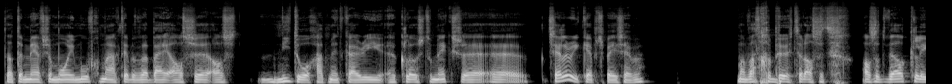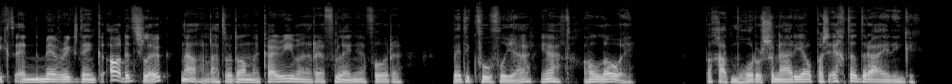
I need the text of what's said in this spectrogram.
dat de Mavs een mooie move gemaakt hebben. Waarbij als als niet doorgaat met Kyrie close to max salary cap space hebben. Maar wat gebeurt er als het, als het wel klikt en de Mavericks denken, oh, dit is leuk. Nou, laten we dan Kyrie maar verlengen voor weet ik hoeveel jaar. Ja, hallo. Dan gaat mijn horror scenario pas echt draaien, denk ik.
